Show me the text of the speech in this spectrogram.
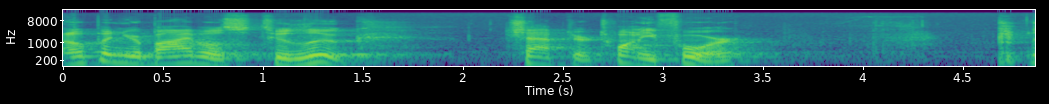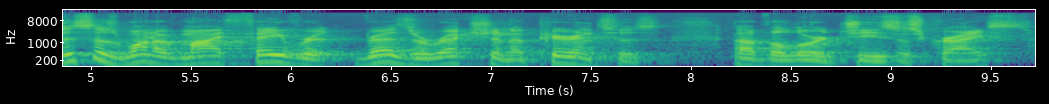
open your Bibles to Luke chapter 24. This is one of my favorite resurrection appearances of the Lord Jesus Christ.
